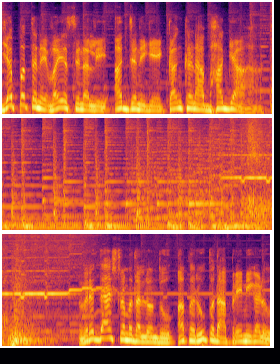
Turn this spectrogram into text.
ಎಪ್ಪತ್ತನೇ ವಯಸ್ಸಿನಲ್ಲಿ ಅಜ್ಜನಿಗೆ ಕಂಕಣ ಭಾಗ್ಯ. ವೃದ್ಧಾಶ್ರಮದಲ್ಲೊಂದು ಅಪರೂಪದ ಪ್ರೇಮಿಗಳು.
